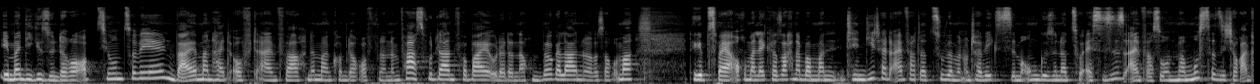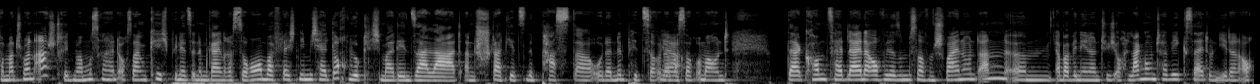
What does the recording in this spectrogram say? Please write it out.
immer die gesündere Option zu wählen, weil man halt oft einfach, ne, man kommt auch oft an einem Fastfood-Laden vorbei oder dann auch im Burgerladen oder was auch immer. Da gibt's zwar ja auch immer leckere Sachen, aber man tendiert halt einfach dazu, wenn man unterwegs ist, immer ungesünder zu essen. Es ist einfach so und man muss da sich auch einfach manchmal in den Arsch treten. Man muss dann halt auch sagen, okay, ich bin jetzt in einem geilen Restaurant, aber vielleicht nehme ich halt doch wirklich mal den Salat, anstatt jetzt eine Pasta oder eine Pizza oder Ja. was auch immer und da kommt es halt leider auch wieder so ein bisschen auf den Schweinehund an. Ähm, aber wenn ihr natürlich auch lange unterwegs seid und ihr dann auch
